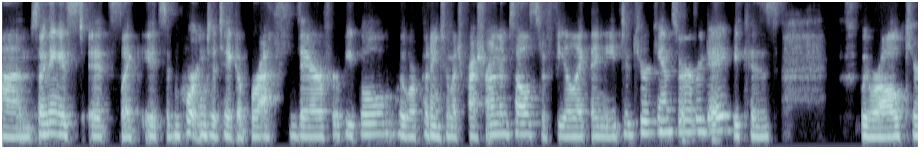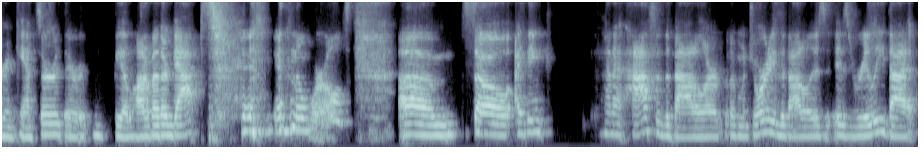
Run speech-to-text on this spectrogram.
Um, so I think it's it's like it's important to take a breath there for people who are putting too much pressure on themselves to feel like they need to cure cancer every day because if we were all curing cancer, there would be a lot of other gaps in the world. Um, so I think kind of half of the battle or the majority of the battle is is really that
